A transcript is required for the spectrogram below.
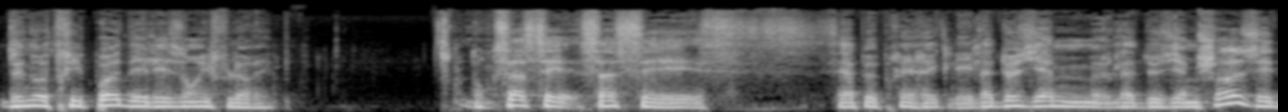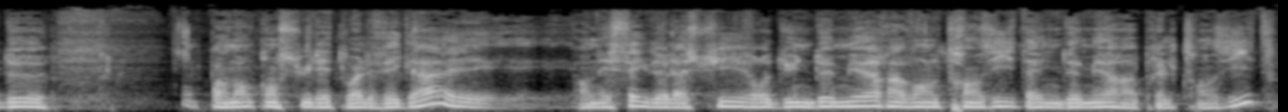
de nos tripodes et les ont effleurés. Donc ça, c'est, ça, c'est, c'est à peu près réglé. La deuxième, la deuxième chose est de, pendant qu'on suit l'étoile Vega, et on essaye de la suivre d'une demi-heure avant le transit à une demi-heure après le transit,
